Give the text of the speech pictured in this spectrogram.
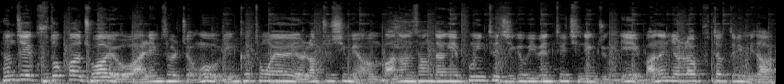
현재 구독과 좋아요, 알림 설정 후 링크 통하여 연락 주시면 만원 상당의 포인트 지급 이벤트 진행 중이니 많은 연락 부탁드립니다.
